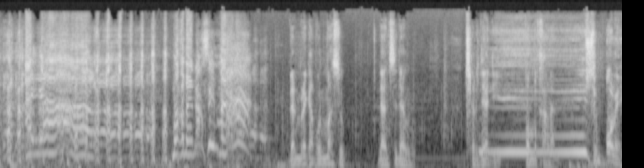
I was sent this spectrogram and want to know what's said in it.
Ayo. Mau ke sih, Mak. Dan mereka pun masuk dan sedang terjadi pembekalan oleh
